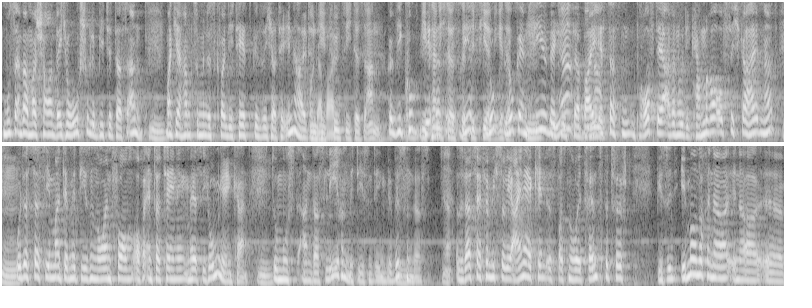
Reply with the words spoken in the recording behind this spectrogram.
muss einfach mal schauen, welche Hochschule bietet das an. Mhm. Manche haben zumindest qualitätsgesicherte Inhalte Und dabei. wie fühlt sich das an? Wie, guckt, wie kann das, ich das rezipieren? Look, look and feel mhm. wirklich ja, dabei. Genau. Ist das ein Prof, der einfach nur die Kamera auf sich gehalten hat? Mhm. Oder ist das jemand, der mit diesen neuen Formen auch entertaining-mäßig umgehen kann? Mhm. Du musst anders lehren mit diesen Dingen. Wir wissen mhm. das. Ja. Also das wäre für mich so die eine Erkenntnis, was neue Trends betrifft. Wir sind immer noch in einer, in einer äh,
